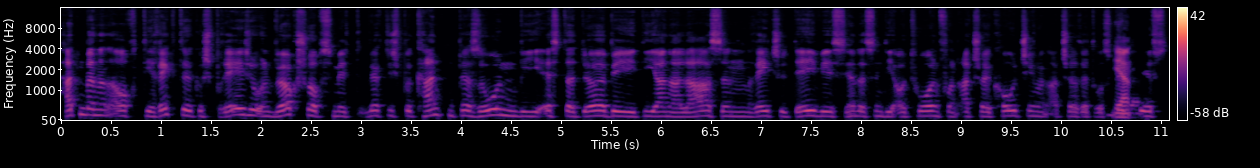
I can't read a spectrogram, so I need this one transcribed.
hatten wir dann auch direkte Gespräche und Workshops mit wirklich bekannten Personen wie Esther Derby, Diana Larsen, Rachel Davies, ja, das sind die Autoren von Agile Coaching und Agile Ja. Retrospectives.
